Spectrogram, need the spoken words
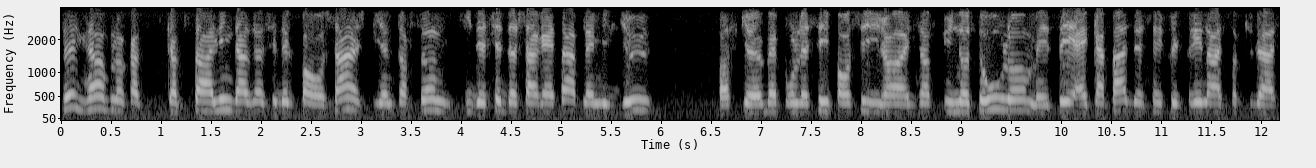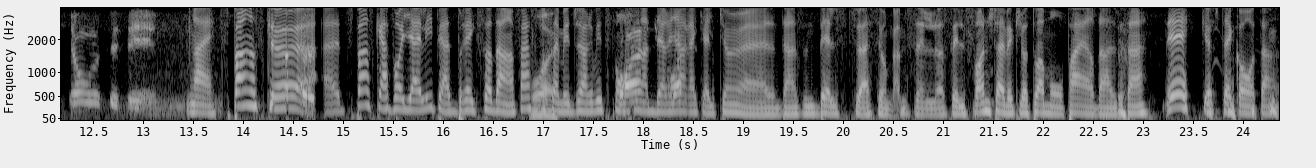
par exemple, là, quand, quand tu es en ligne dans un CD de passage, puis il y a une personne qui décide de s'arrêter en plein milieu parce que ben pour laisser passer, genre, exemple, une auto, là, mais tu sais, elle de s'infiltrer dans la circulation, c'était. Ouais. Tu penses que euh, tu penses qu'elle va y aller puis elle te break ça d'en face? Moi, ça m'est déjà arrivé de foncer Ouais, dans le derrière ouais. à quelqu'un euh, dans une belle situation comme celle-là. C'est le fun. J'étais avec l'auto à mon père dans le temps. Eh, que j'étais contente.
